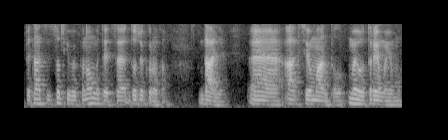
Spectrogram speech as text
15% економити це дуже круто. Далі, е, акцію Mantle ми отримуємо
